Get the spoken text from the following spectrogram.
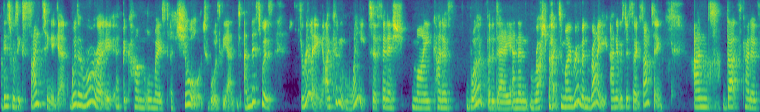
this was exciting again. With Aurora, it had become almost a chore towards the end. And this was thrilling. I couldn't wait to finish my kind of work for the day and then rush back to my room and write. And it was just so exciting. And that's kind of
